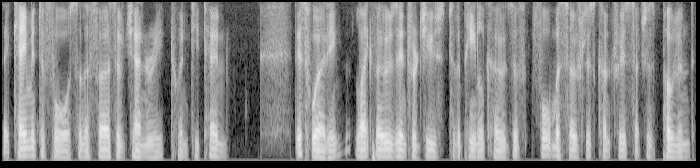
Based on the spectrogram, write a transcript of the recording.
that came into force on the 1st of January 2010. This wording, like those introduced to the penal codes of former socialist countries such as Poland,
